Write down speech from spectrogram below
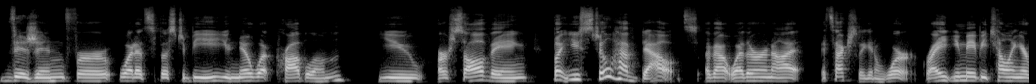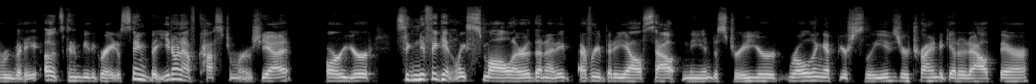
vision for what it's supposed to be, you know what problem you mm-hmm. are solving, but you still have doubts about whether or not it's actually going to work, right? You may be telling everybody, oh, it's going to be the greatest thing, but you don't have customers yet, or you're significantly smaller than everybody else out in the industry. You're rolling up your sleeves, you're trying to get it out there,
